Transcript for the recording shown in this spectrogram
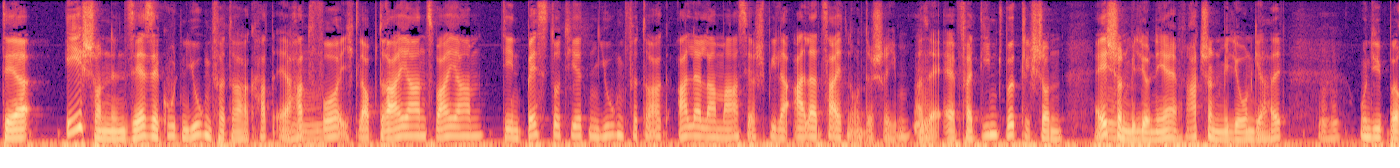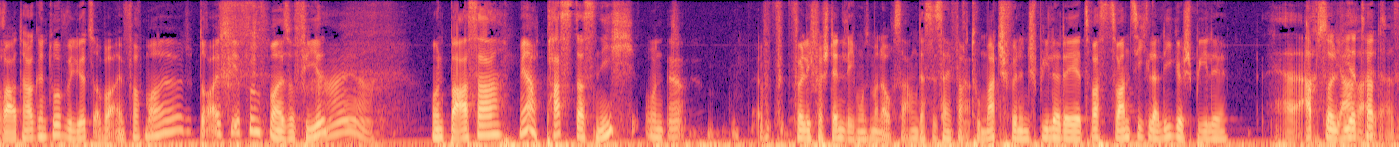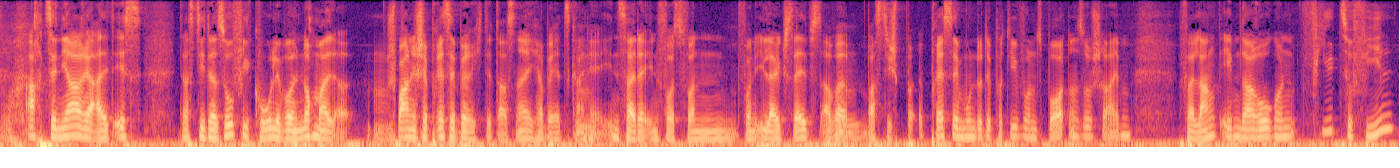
der eh schon einen sehr, sehr guten Jugendvertrag hat. Er Mhm. hat vor, ich glaube, drei Jahren, zwei Jahren den bestdotierten Jugendvertrag aller La Masia-Spieler aller Zeiten unterschrieben. Also er, er verdient wirklich schon, er ist schon Millionär, er hat schon ein Millionengehalt. Mhm. Und die Berateragentur will jetzt aber einfach mal drei, vier, fünfmal so viel. Ah ja. Und Barca, ja, passt das nicht. Und Ja. völlig verständlich muss man auch sagen, das ist einfach too much für einen Spieler, der jetzt was 20 La Liga-Spiele Ja, 18 absolviert Jahre hat, alt, also. 18 Jahre alt ist, dass die da so viel Kohle wollen. Nochmal, äh, Mhm. spanische Presse berichtet das. Ne? Ich habe jetzt keine Insider-Infos von, von Ilaix selbst, aber Mhm. was die Sp Presse, Mundo Deportivo und Sport und so schreiben, verlangt eben da Rogon viel zu viel.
